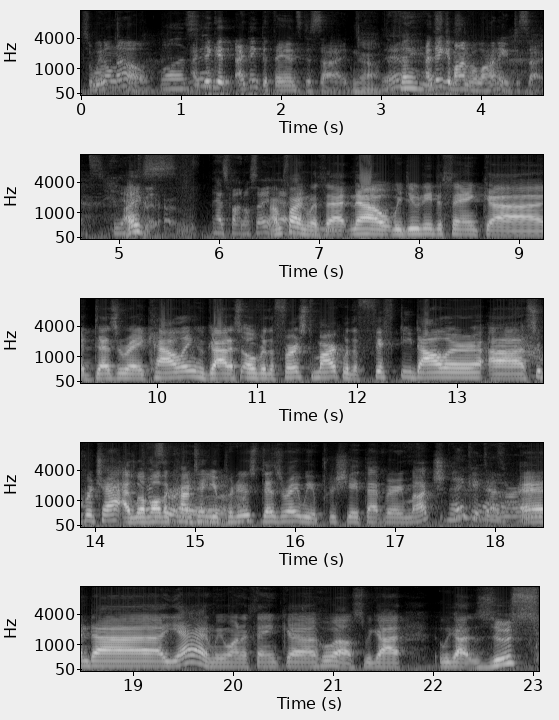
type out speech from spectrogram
So we don't know. Well, I think it. I think the fans decide. No. I think Iman Vellani decides. I think- Has final say. I'm yeah. fine with that. Now, we do need to thank uh, Desiree Cowling, who got us over the first mark with a $50 uh, super chat. I love all the content you produce. Desiree, we appreciate that very much. Thank you, Desiree. And uh, yeah, and we want to thank uh, who else? We got we got Zeus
